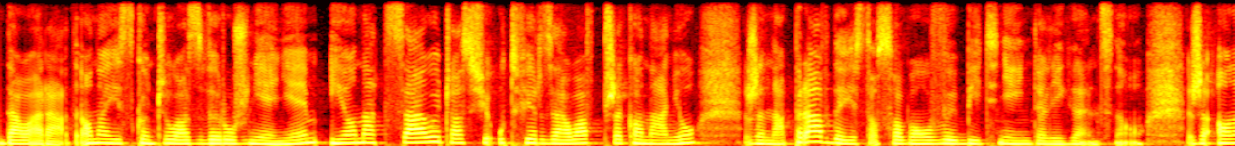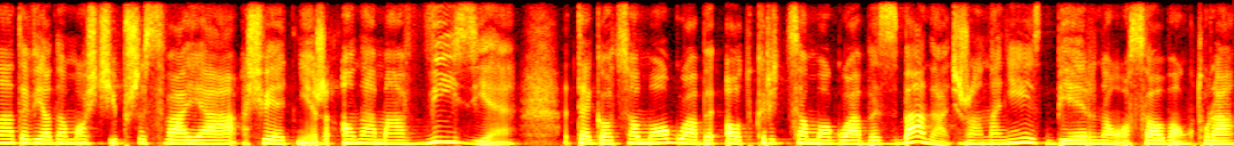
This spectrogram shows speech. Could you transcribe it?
dała radę, ona je skończyła z wyróżnieniem i ona cały czas się utwierdzała w przekonaniu, że naprawdę jest osobą wybitnie inteligentną, że ona te wiadomości przyswaja świetnie, że ona ma wizję tego, co mogłaby odkryć, co mogłaby zbadać, że ona nie jest bierną osobą, która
